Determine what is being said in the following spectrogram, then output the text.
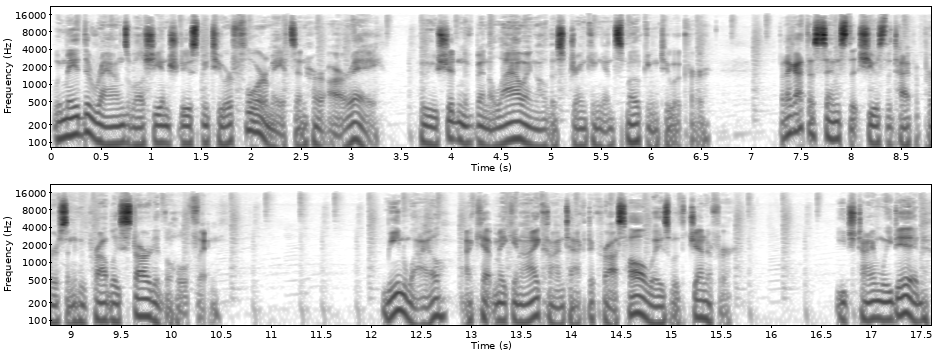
We made the rounds while she introduced me to her floor mates and her RA, who shouldn't have been allowing all this drinking and smoking to occur but I got the sense that she was the type of person who probably started the whole thing. Meanwhile, I kept making eye contact across hallways with Jennifer. Each time we did,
